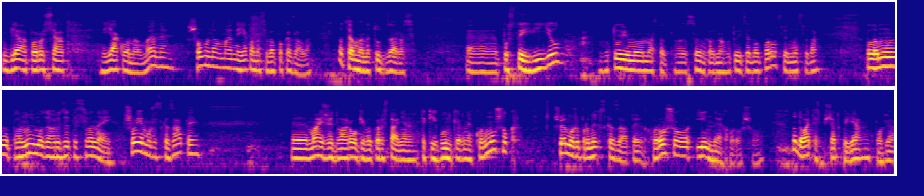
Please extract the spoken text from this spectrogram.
для поросят. Як вона в мене, що вона в мене, як вона себе показала. Оце в мене тут зараз пустий відділ. Готуємо, у нас тут свинка вона готується до опоросу, і ми сюди плану- плануємо загрузити свиней. Що я можу сказати? Е, Майже два роки використання таких бункерних кормушок. Що я можу про них сказати? Хорошого і нехорошого. Ну, давайте спочатку я погля...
